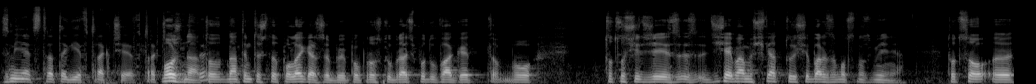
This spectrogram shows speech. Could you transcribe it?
zmieniać strategię w trakcie, w trakcie Można, to na tym też to polega, żeby po prostu brać pod uwagę, to, bo to, co się dzieje, z, dzisiaj mamy świat, który się bardzo mocno zmienia. To, co e,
